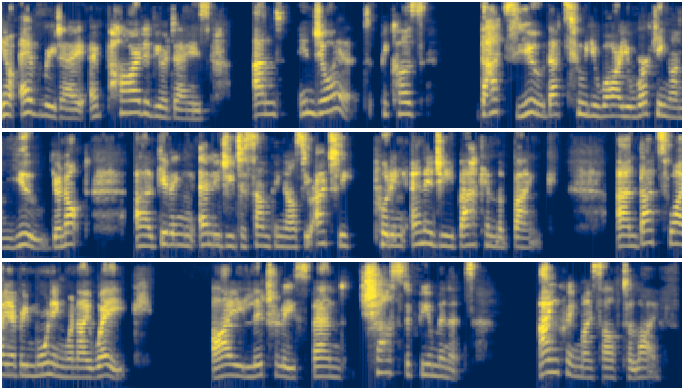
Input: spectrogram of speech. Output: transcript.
you know, every day, a part of your days, and enjoy it because that's you. That's who you are. You're working on you. You're not uh, giving energy to something else. You're actually putting energy back in the bank. And that's why every morning when I wake, I literally spend just a few minutes anchoring myself to life.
